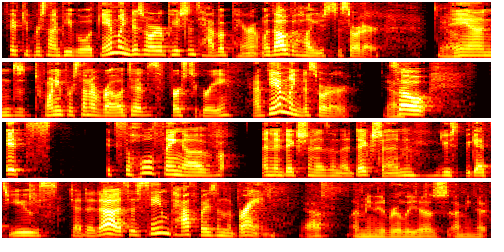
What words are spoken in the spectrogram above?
Fifty percent of people with gambling disorder patients have a parent with alcohol use disorder, Yeah. and twenty percent of relatives first degree have gambling disorder. So it's it's the whole thing of an addiction is an addiction. Use begets use. Da da da. It's the same pathways in the brain. Yeah, I mean it really is. I mean it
